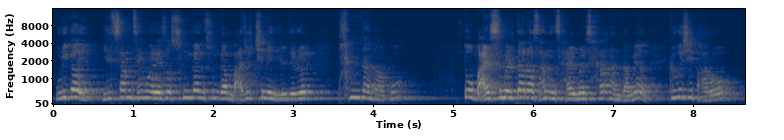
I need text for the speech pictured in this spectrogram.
우리가 일상생활에서 순간순간 마주치는 일들을 판단하고 또 말씀을 따라 사는 삶을 살아간다면 그것이 바로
